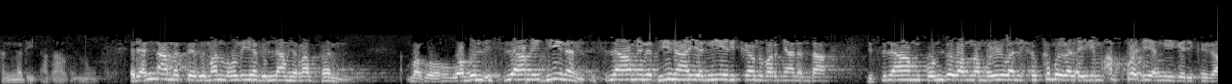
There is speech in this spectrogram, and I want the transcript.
സംഗതി അതാകുന്നു. രണ്ടാമത്തേത് മൻ റബിയ ബില്ലാഹി റബ്ബൻ. ഇസ്ലാമി ദീനൻ ഇസ്ലാമിനെ ദീനായി അംഗീകരിക്കുക എന്ന് പറഞ്ഞാൽ എന്താ? ഇസ്ലാം കൊണ്ടുവന്ന മുഴുവൻ ഹുക്കുമുകളെയും അപ്പടി അംഗീകരിക്കുക.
